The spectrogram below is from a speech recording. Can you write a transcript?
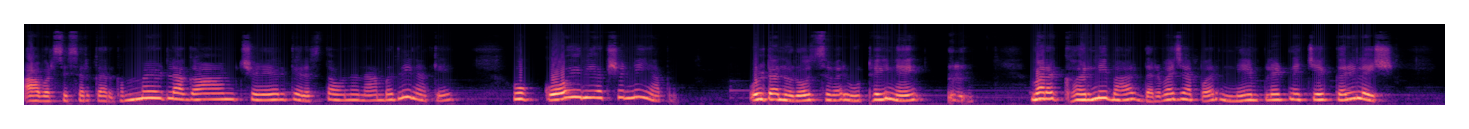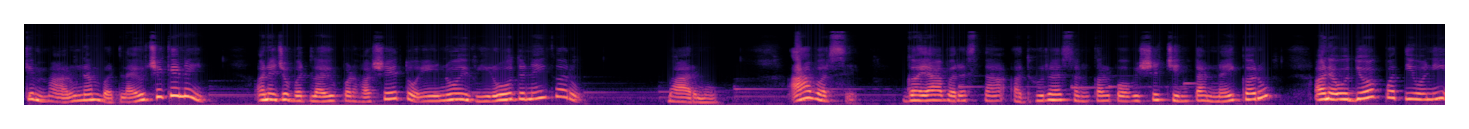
આ વર્ષે સરકાર ગમે એટલા ગામ, શહેર કે રસ્તાઓના નામ બદલી નાખે, હું કોઈ રિએક્શન નહીં આપું. ઉલટાનું રોજ સવારે ઉઠીને મારા ઘરની બહાર દરવાજા પર નેમ પ્લેટને ચેક કરી લઈશ કે મારું નામ બદલાયું છે કે નહીં? અને જો બદલાયું પણ હશે તો એનો વિરોધ નહીં કરું. બારમું. આ વર્ષે ગયા વર્ષના અધૂરા સંકલ્પો વિશે ચિંતા નહીં કરું અને ઉદ્યોગપતિઓની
